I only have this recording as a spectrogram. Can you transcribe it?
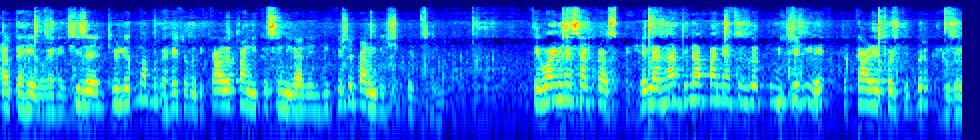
आता हे बघा हे शिजायला ठेवलेत ना बघा ह्याच्यामध्ये काळं पाणी कसं निघाले हे कसे पाणी शिकट झालं. ते वाढण्यासारखं असतं. ह्याला ना बिना पाण्याचं जर तुम्ही चिरले तर काळे पडते बरं का हे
